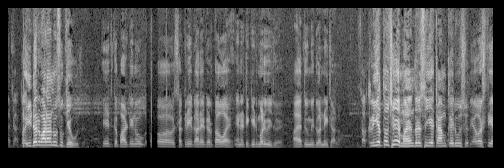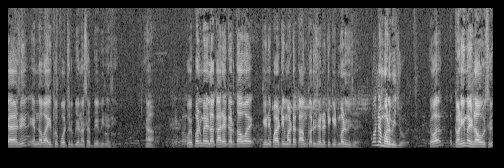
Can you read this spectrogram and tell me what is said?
અચ્છા તો ઈડર વાળાનું શું કેવું છે? એ જ કે પાર્ટીનો સક્રિય કાર્યકર્તા હોય એને ટિકિટ મળવી જોઈએ. આયાથી ઉમેદવાર નહીં ચાલે. સક્રિય તો છે મહેન્દ્રસિંહે કામ કર્યું છે. બે વર્ષથી આવ્યા છે એમના વાઈફ તો પાંચ રૂપિયાના સભ્ય બી નથી. હા. કોઈ પણ મહિલા કાર્યકર્તા હોય જેને પાર્ટી માટે કામ કર્યું છે એને ટિકિટ મળવી જોઈએ. કોને મળવી જોઈએ? એવા ઘણી મહિલાઓ છે.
